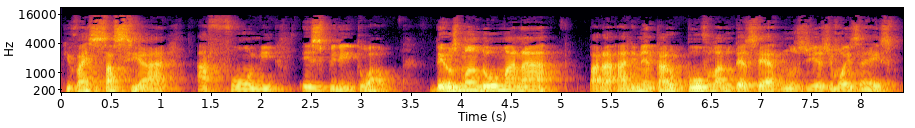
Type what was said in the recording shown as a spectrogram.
que vai saciar a fome espiritual. Deus mandou o maná para alimentar o povo lá no deserto nos dias de Moisés.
